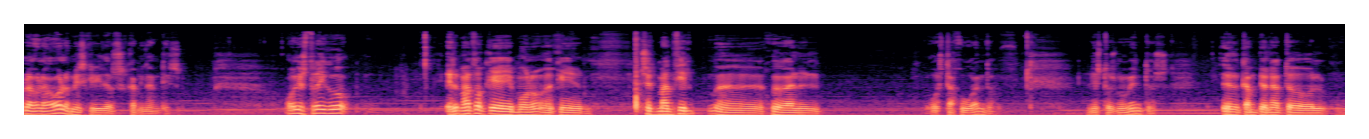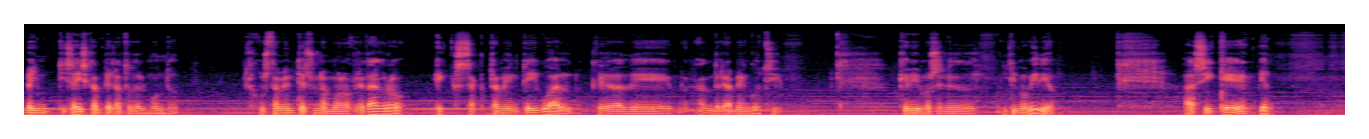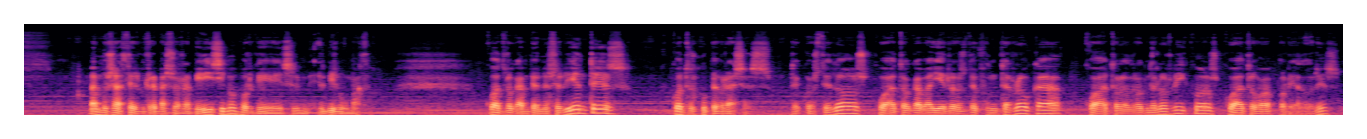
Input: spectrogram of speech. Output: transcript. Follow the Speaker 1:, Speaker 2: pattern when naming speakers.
Speaker 1: Hola, hola, hola mis queridos caminantes. Hoy os traigo el mazo que, que Seth Manfield eh, juega en el... o está jugando en estos momentos. En el campeonato, el 26 campeonato del mundo. Justamente es una monogretagro exactamente igual que la de Andrea Mengucci, que vimos en el último vídeo. Así que, bien, Vamos a hacer un repaso rapidísimo porque es el, mismo mazo. Cuatro campeones fervientes, cuatro escupebrasas de coste 2, cuatro caballeros de Fonterroca, cuatro ladrón de los ricos, cuatro vaporeadores.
